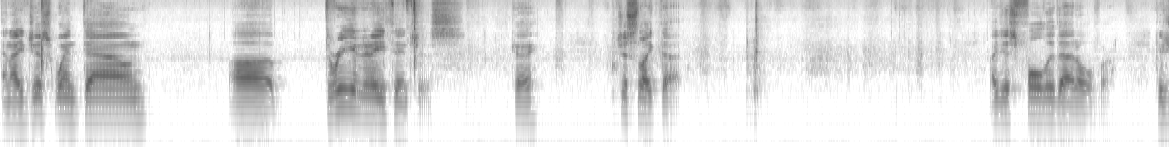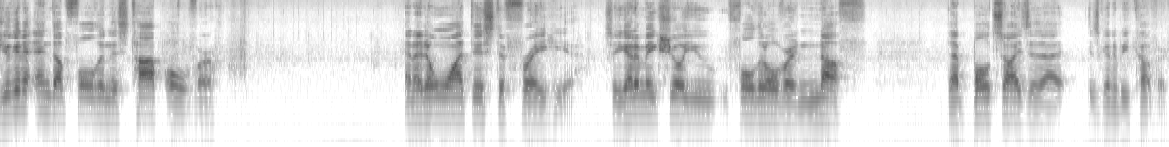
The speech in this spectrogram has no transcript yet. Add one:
and I just went down uh, 3 and an eighth inches. Okay? Just like that. I just folded that over. Because you're going to end up folding this top over. And I don't want this to fray here. So you got to make sure you fold it over enough that both sides of that is going to be covered.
